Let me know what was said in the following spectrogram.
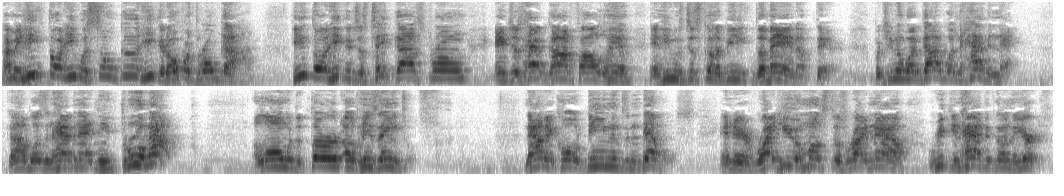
I mean, he thought he was so good, he could overthrow God. He thought he could just take God's throne and just have God follow him, and he was just going to be the man up there. But you know what? God wasn't having that. God wasn't having that, and he threw him out along with the third of his angels. Now they're called demons and devils, and they're right here amongst us right now, wreaking havoc on the earth.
